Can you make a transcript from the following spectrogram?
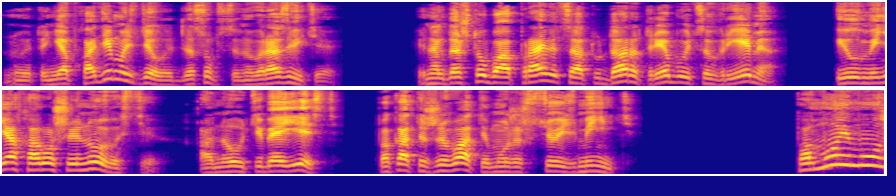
но это необходимо сделать для собственного развития. Иногда, чтобы оправиться от удара, требуется время. И у меня хорошие новости. Оно у тебя есть. Пока ты жива, ты можешь все изменить. «По-моему,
